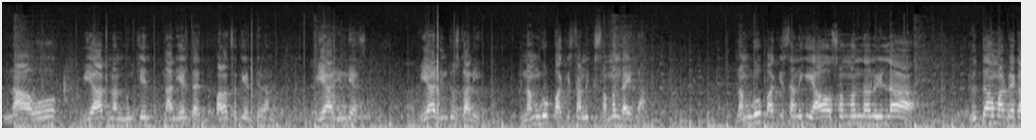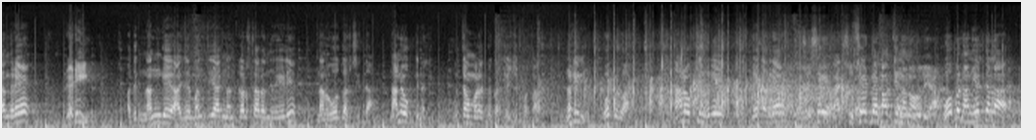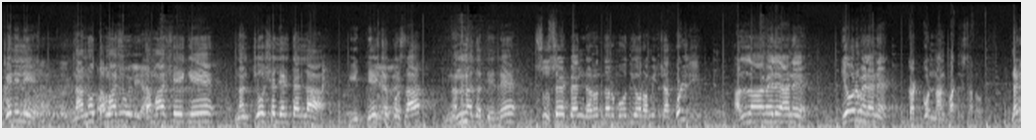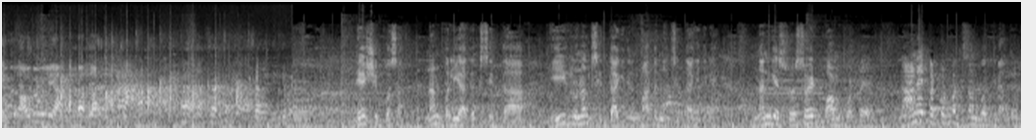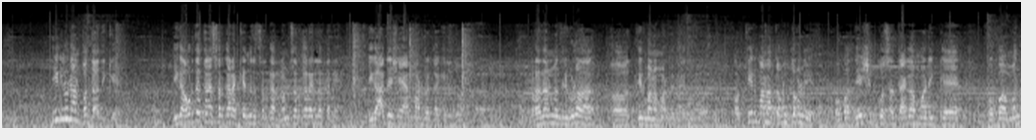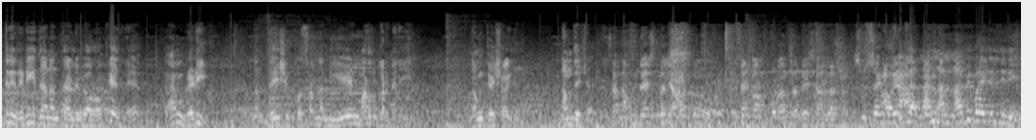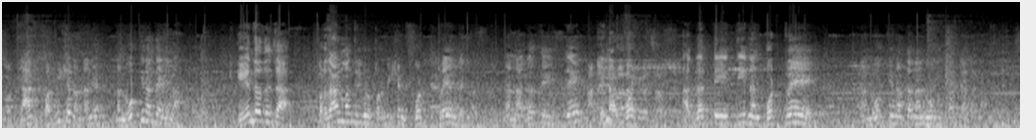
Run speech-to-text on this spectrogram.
ನಾವು we are ನಾನು ಮುಂಚೆ, ನಾನು ಹೇಳ್ತಾ ಇದ್ದೆ ಭಾಳ ಸತಿ ಹೇಳ್ತೀನಿ ನಾನು. We are Indians we are Hindustani ನಮಗೂ ಪಾಕಿಸ್ತಾನಕ್ಕೆ ಸಂಬಂಧ ಇಲ್ಲ. ನಮಗೂ ಪಾಕಿಸ್ತಾನಿಗೆ ಯಾವ ಸಂಬಂಧನೂ ಇಲ್ಲ. ಯುದ್ಧ ಮಾಡಬೇಕಂದ್ರೆ ರೆಡಿ ಅದಕ್ಕೆ ನನಗೆ ಅದೇ ಮಂತ್ರಿಯಾಗಿ ನಾನು ಕಳಿಸ್ತಾರಂದ್ರೆ ಹೇಳಿ, ನಾನು ಹೋಗಲು ಸಿದ್ಧ. ನಾನೇ ಹೋಗ್ತೀನಿ ಅಲ್ಲಿ. ಯುದ್ಧ ಮಾಡಬೇಕು ದೇಶಕ್ಕೋಸ್ಕರ ನಡೀರಿ, ಹೋಗ್ಬಿಡುವ. ನಾನು ಹೋಗ್ತೀನಿ ರೀ. ಬೇಕಾದರೆ ಸುಸೈಡ್ ಸುಸೈಡ್ ಬೇಕಾಗ್ತೀನಿ ನಾನು. ಒಬ್ಬ ನಾನು ಹೇಳ್ತಲ್ಲ ಕೇಳಿಲಿ ನಾನು ತಮಾಷೆ ತಮಾಷೆಗೆ ನಾನು ಜೋಶಲ್ಲಿ ಹೇಳ್ತಾ ಇಲ್ಲ. ಈ ದೇಶಕ್ಕೋಸ್ಕರ ನನ್ನ ಗತಿ ಇದ್ರೆ ಸುಸೈಡ್ ಬ್ಯಾಂಕ್ ನರೇಂದ್ರ ಮೋದಿ ಅವರು ಅಮಿತ್ ಶಾ ಕೊಳ್ಳಿ ಅಲ್ಲ ಮೇಲೆ ಆಣೆ ದೇವ್ರ ಮೇಲೆ ಆಣೆ ಕಟ್ಕೊಂಡು ನಾನು ಪಾಕಿಸ್ತಾನ ಹೋಗ್ತೀನಿ. ನಡಿ. ದೇಶಕ್ಕೋಸ್ಕರ ನಾನು ಬಲಿಯಾಗಕ್ಕೆ ಸಿದ್ಧ. ಈಗಲೂ ನಾನು ಸಿದ್ಧ ಆಗಿದ್ದೀನಿ ನನ್ನ ಮಾತಿಗೆ ನಾನು ಸಿದ್ಧ ಆಗಿದ್ದೀನಿ ನನಗೆ ಸುಸೈಡ್ ಬಾಂಬ್ ಕೊಟ್ಟರೆ ನಾನೇ ಕಟ್ಕೊಂಡು ಪಾಕಿಸ್ತಾನ ಹೋಗ್ತೀನಿ ಅಂತ ಹೇಳಿದ್ದೀನಿ ಈಗಲೂ ನಾನು ಬದ್ಧ ಅದಕ್ಕೆ. ಈಗ ಅವ್ರದ್ದೇ ತಾನೇ ಸರ್ಕಾರ ಕೇಂದ್ರ ಸರ್ಕಾರ ನಮ್ಮ ಸರ್ಕಾರ ಇಲ್ಲ ತಾನೆ. ಈಗ ಆದೇಶ ಯಾರು ಮಾಡಬೇಕಾಗಿರೋದು? ಪ್ರಧಾನಮಂತ್ರಿಗಳು ತೀರ್ಮಾನ ಮಾಡಬೇಕಾಗಿರೋದು. ಅವ್ರು ತೀರ್ಮಾನ ತೊಗೊಂಡು ತೊಗೊಳ್ಳಿ. ಒಬ್ಬ ದೇಶಕ್ಕೋಸ್ಕರ ತ್ಯಾಗ ಮಾಡಿಕ್ಕೆ ಒಬ್ಬ ಮಂತ್ರಿ ರೆಡಿ ಇದ್ದಾನೆ ಅಂತ ಹೇಳಿ ಅವ್ರು ಒಪ್ಪಿಗೆ ಇದ್ರೆ ಐ ಆಮ್ ರೆಡಿ ನನ್ನ ದೇಶಕ್ಕೋಸ್ಕರ ನಾನು ಏನು ಮಾಡಿದ್ರು ಕಡಿಮೆ ರೀ. ನಮ್ಮ ದೇಶ ಇದು. ನಮ್ಮ ದೇಶ ಸರ್ ನಮ್ಮ ದೇಶದಲ್ಲಿ ಯಾವತ್ತೂ ಸೂಸೈಡ್ ಬಾಂಬ್ ಕೊಡುವಂತ ದೇಶ ಅಲ್ಲ ಸರ್. ಸುಸೈಡ್ ಇಲ್ಲ. ನಾನು ನನ್ನ ಅಭಿಪ್ರಾಯ ಹೇಳ್ತೀನಿ ನಾನು ಪರ್ಮಿಷನ್ ನಾನು ನಾನು ಹೋಗ್ತೀನಿ ಅಂತ ಹೇಳಿಲ್ಲ. ಕೇಂದ್ರದಿಂದ ಪ್ರಧಾನಮಂತ್ರಿಗಳು ಪರ್ಮಿಷನ್ ಕೊಟ್ಟರೆ ಅಂತ ನನ್ನ ಅಗತ್ಯ ಇದ್ದೆ ನಾನು ಕೊಟ್. ಅಗತ್ಯ ಇದ್ದು ನಾನು ಕೊಟ್ಟರೆ ನಾನು ಹೋಗ್ತೀನಿ ಅಂತ ನಾನು ಹೋಗಕ್ಕೆ ಸಾಧ್ಯ ಆಗಲ್ಲ.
